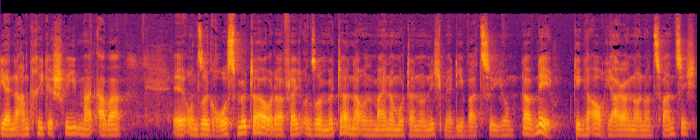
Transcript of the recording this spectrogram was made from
die er nach dem Krieg geschrieben hat, aber äh, unsere Großmütter oder vielleicht unsere Mütter, na und meine Mutter nun nicht mehr, die war zu jung. Na nee, ging ja auch, Jahrgang 29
